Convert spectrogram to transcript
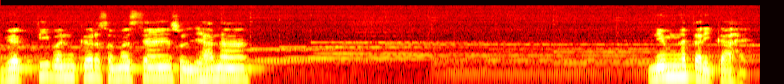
व्यक्ति बनकर समस्याएँ सुलझाना, निम्न तरीका है।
